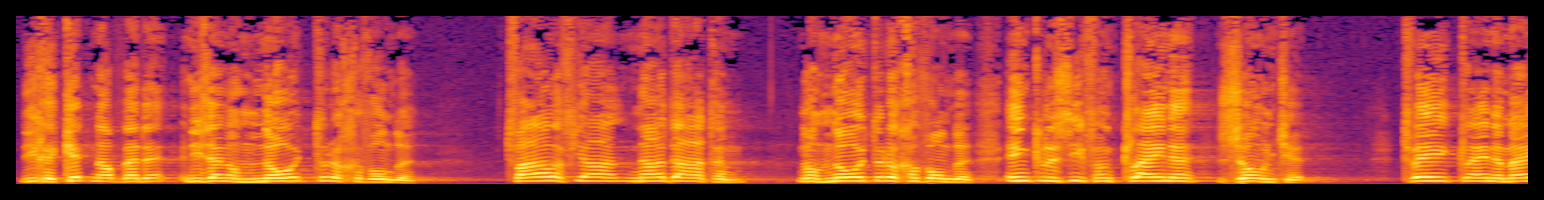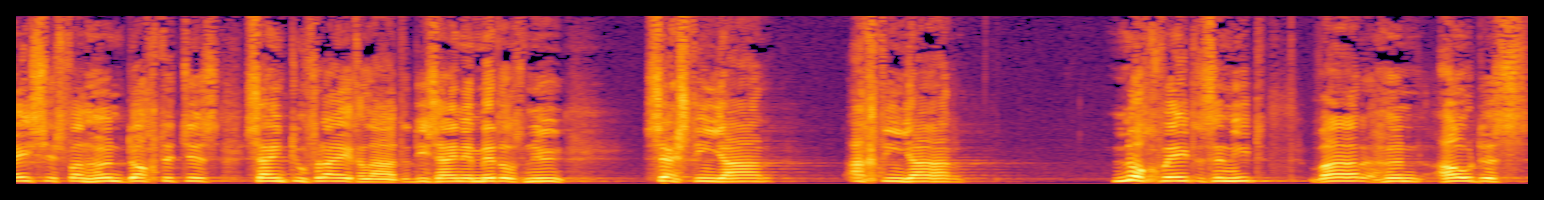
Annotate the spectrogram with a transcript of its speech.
die gekidnapt werden en die zijn nog nooit teruggevonden. Twaalf jaar na datum, nog nooit teruggevonden, inclusief een kleine zoontje. Twee kleine meisjes van hun dochtertjes zijn toe vrijgelaten. Die zijn inmiddels nu 16 jaar, 18 jaar. Nog weten ze niet waar hun ouders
